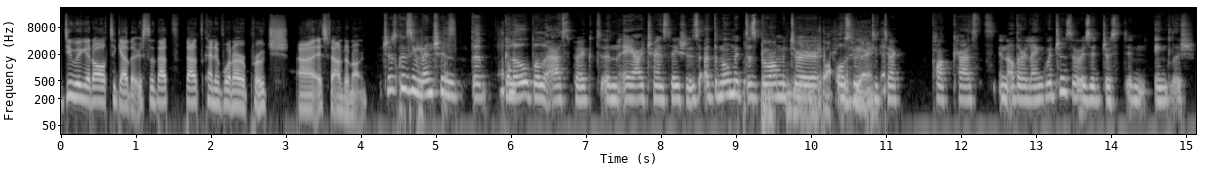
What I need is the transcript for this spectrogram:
doing it all together. So that's that's kind of what our approach uh, is founded on. Just because you mentioned the global aspect and AI translations, at the moment, does Barometer also detect podcasts in other languages, or is it just in English?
